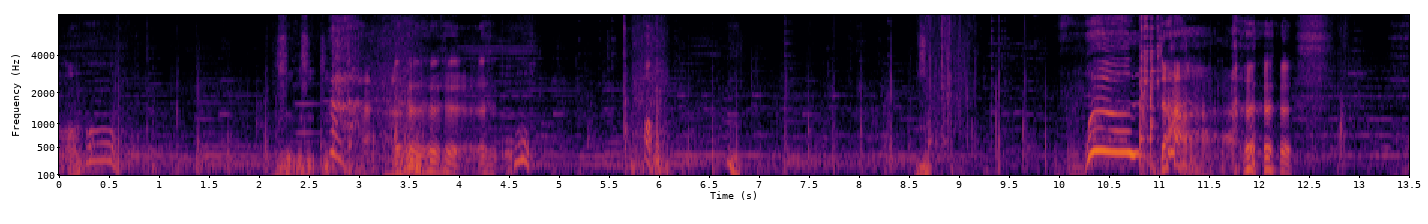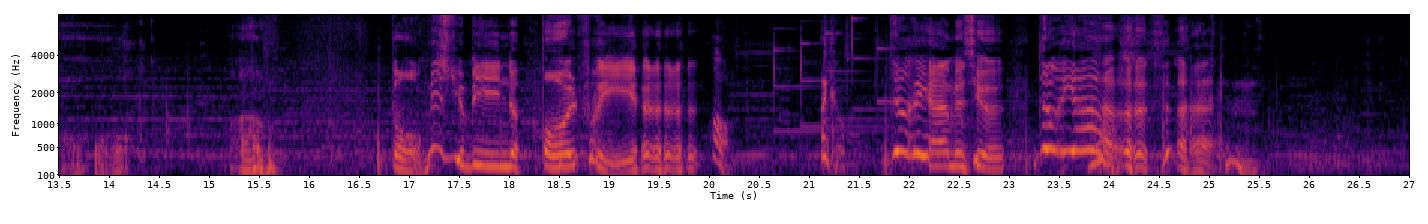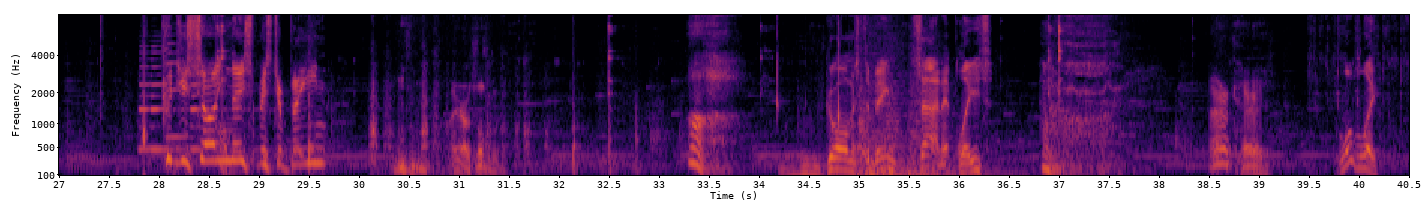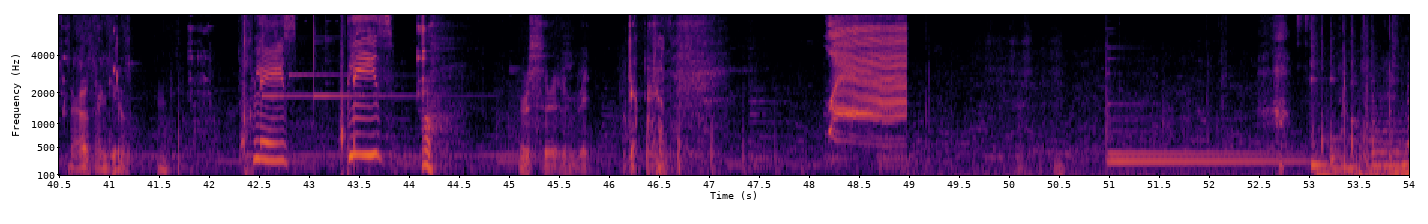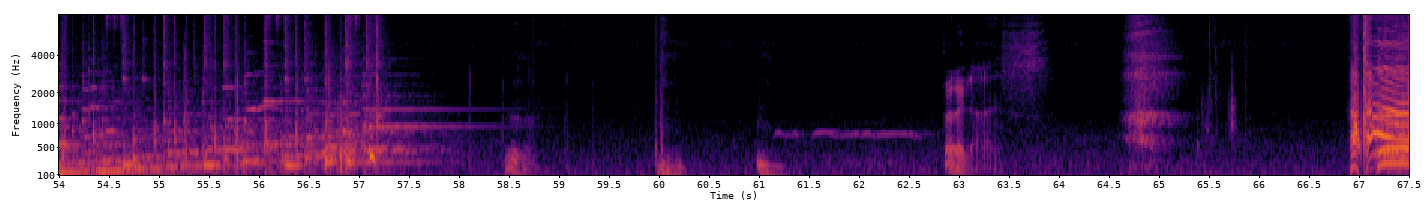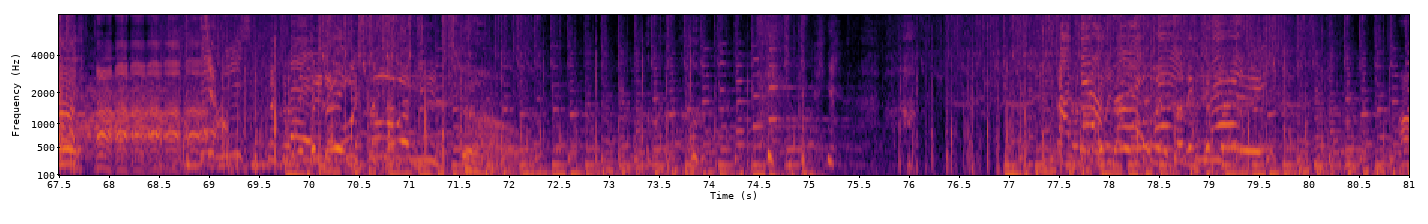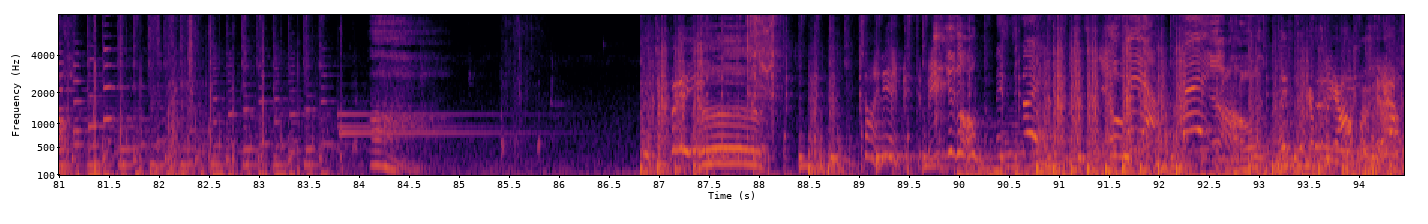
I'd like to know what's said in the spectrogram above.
Oh. Voilà. Pour Monsieur Bean, all free. Oh, you. De rien, monsieur. De rien. Could you sign this, Mr. Bean? I got something. Oh. Go on, Mr. Bean. Sign it, please. Okay. Lovely. No, thank you. Please. Please. Oh, this is ridiculous. 别呀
